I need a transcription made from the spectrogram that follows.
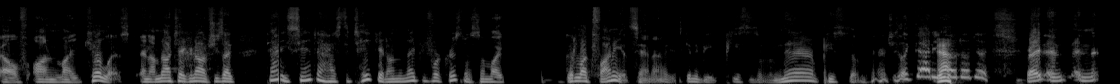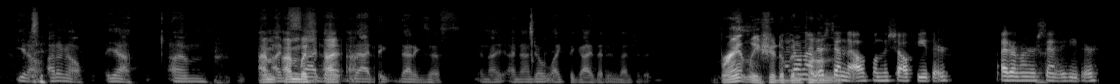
elf on my kill list and I'm not taking off. She's like, Daddy, Santa has to take it on the night before Christmas. I'm like, good luck finding it, Santa. It's going to be pieces of him there, pieces of him there. She's like, Daddy, Yeah. no, no, no. right? And and you know, I don't know. Yeah, um, I'm I'm, I'm with sad I, that, that that exists, and I and I don't like the guy that invented it. Brantley should have been. I don't put on understand the the elf on the shelf either. I don't understand it either.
